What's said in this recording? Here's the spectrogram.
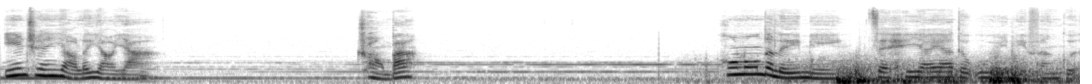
阴沉咬了咬牙，闯吧。轰隆的雷鸣在黑压压的乌云里翻滚，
